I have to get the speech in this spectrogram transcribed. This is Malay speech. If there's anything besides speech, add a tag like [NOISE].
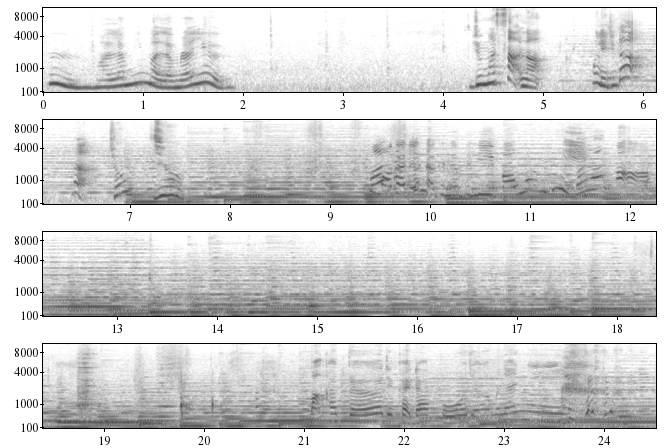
Hmm, malam ni malam raya. Jom masak nak? Boleh juga. Nak? Jom. Jom. Mak kata nak kena beli bawang ni. Bawang? Ha. Mak kata dekat dapur jangan menyanyi. [LAUGHS]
